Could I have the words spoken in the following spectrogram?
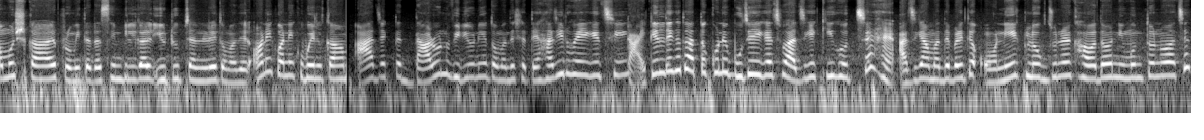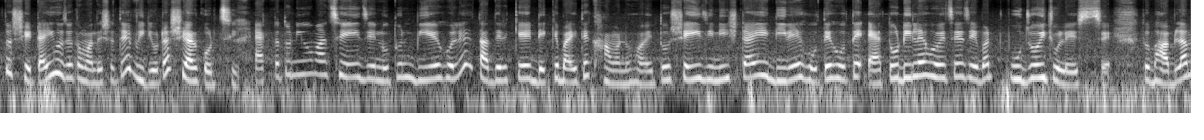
নমস্কার, Promita the simple girl YouTube চ্যানেলে তোমাদের অনেক অনেক ওয়েলকাম। আজ একটা দারুণ ভিডিও নিয়ে তোমাদের সাথে হাজির হয়ে গেছি। টাইটেল দেখে তো এতক্ষণে বুঝেই গেছো আজকে কি হচ্ছে? হ্যাঁ আজকে আমাদের বাড়িতে অনেক লোকজনের খাওয়া দাওয়ার নিমন্ত্রণ আছে, তো সেটাই হচ্ছে তোমাদের সাথে ভিডিওটা শেয়ার করছি। একটা তো নিয়ম আছেই যে নতুন বিয়ে হলে তাদেরকে ডেকে বাড়িতে খাওয়ানো হয়, তো সেই জিনিসটাই ডিলে হতে হতে এত ডিলে হয়েছে যে এবার পুজোই চলে এসছে। তো ভাবলাম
